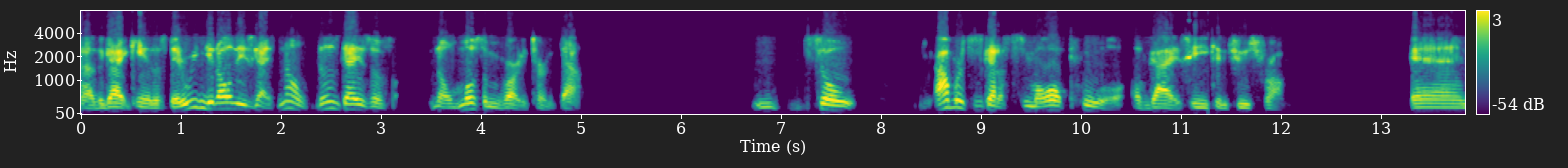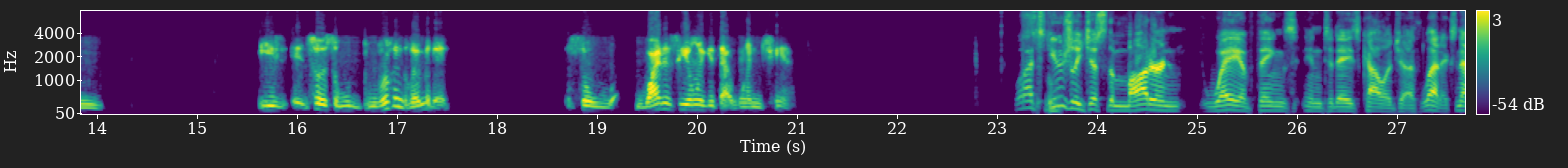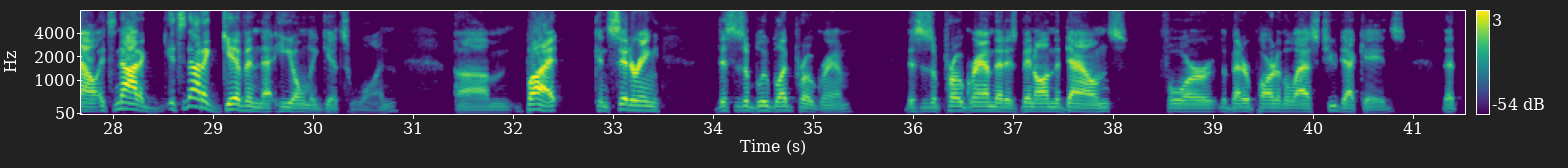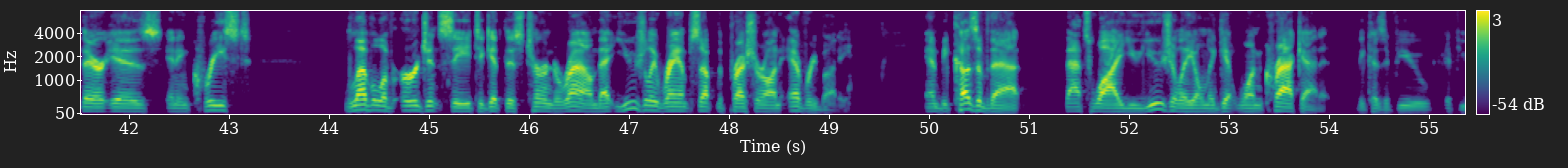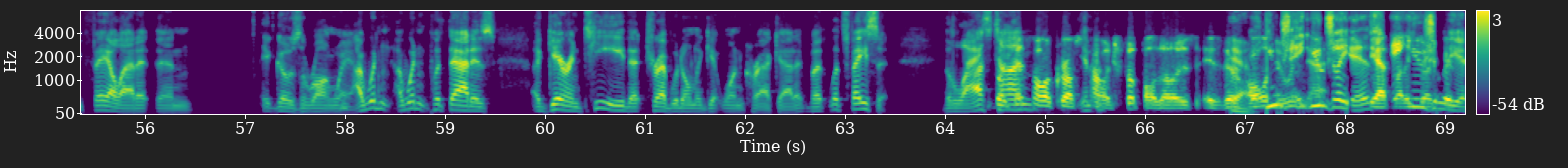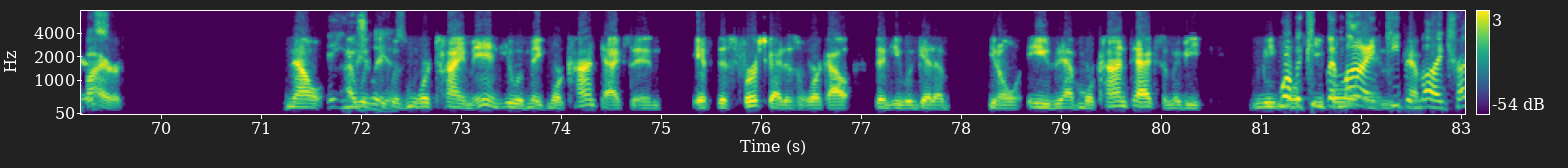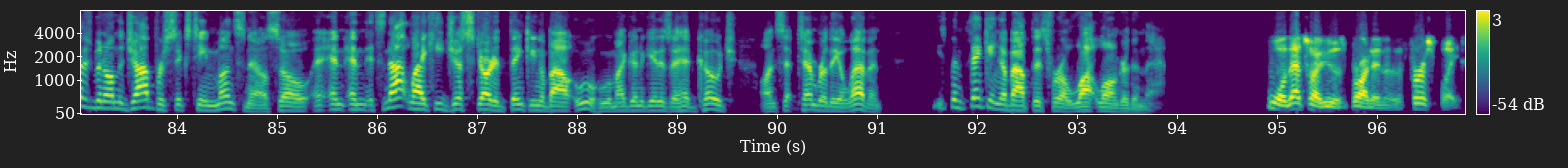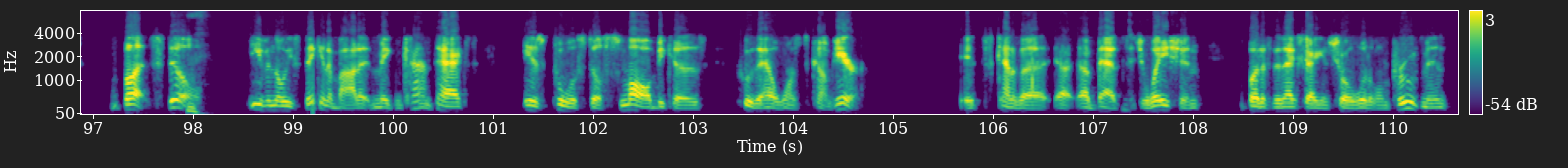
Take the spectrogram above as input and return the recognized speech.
uh, the guy at Kansas State, or we can get all these guys. No, those guys have, you know, most of them have already turned it down. So Alberts has got a small pool of guys he can choose from, and he's so it's really limited. So why does he only get that one chance? Well, that's so. usually just the modern way of things in today's college athletics. Now, it's not a it's not a given that he only gets one, um, but considering this is a blue blood program, this is a program that has been on the downs for the better part of the last two decades, that there is an increased level of urgency to get this turned around that usually ramps up the pressure on everybody. And because of that, that's why you usually only get one crack at it because if you if you fail at it then it goes the wrong way. Mm. I wouldn't I wouldn't put that as a guarantee that Trev would only get one crack at it, but let's face it. The last but time, that's all across you know, college football, though, is is they're yeah. all it usually, doing. It usually is. it usually is. Fired. Now, I would think with more time in, he would make more contacts, and if this first guy doesn't work out, then he would get a, you know, he would have more contacts and maybe meet well, but keep in mind, keep have... in mind, Trev's been on the job for 16 months now, so and and it's not like he just started thinking about, oh, who am I going to get as a head coach on September the 11th? He's been thinking about this for a lot longer than that. Well, that's why he was brought in in the first place. But still, hmm. even though he's thinking about it and making contacts, his pool is still small because who the hell wants to come here? It's kind of a, a, a bad situation. But if the next guy can show a little improvement,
